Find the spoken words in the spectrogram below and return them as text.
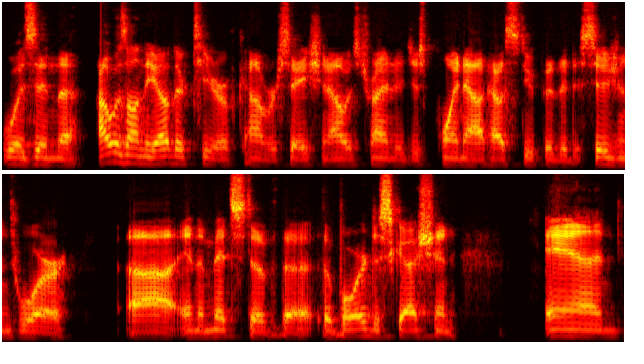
was in the I was on the other tier of conversation. I was trying to just point out how stupid the decisions were uh, in the midst of the the board discussion and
